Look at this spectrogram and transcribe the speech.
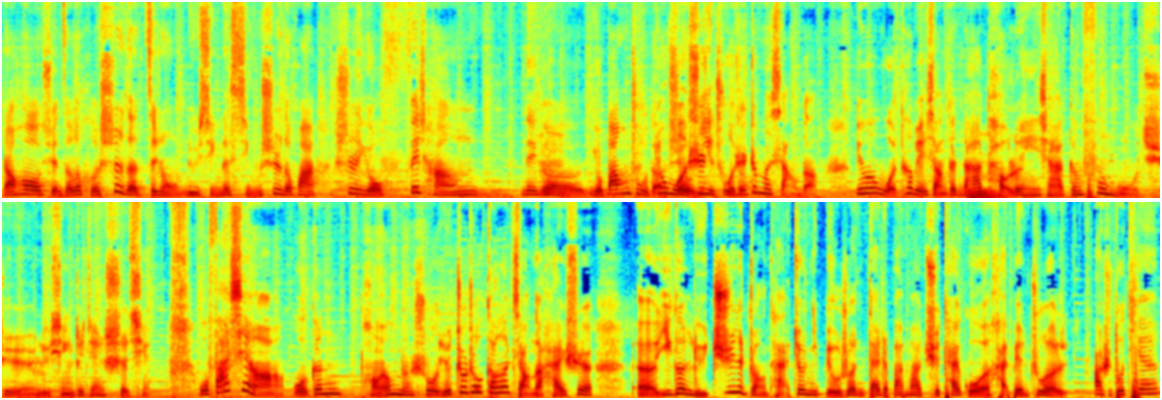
然后选择了合适的这种旅行的形式的话，是有非常。那个有帮助的，就我是我是这么想的，因为我特别想跟大家讨论一下跟父母去旅行这件事情。我发现啊，我跟朋友们说，我觉得周周刚刚讲的还是，呃，一个旅居的状态。就你比如说，你带着爸妈去泰国海边住了二十多天，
